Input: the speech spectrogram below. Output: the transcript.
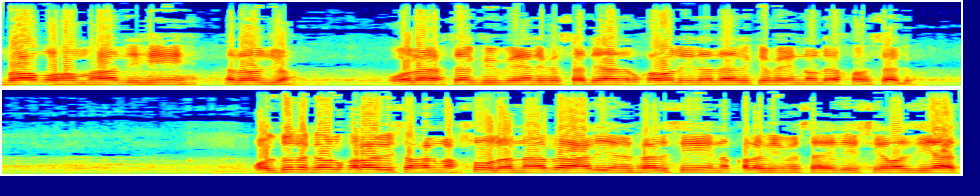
بعضهم هذه الأوجه ولا يحتاج في بيان فساد هذا القول إلى ذلك فإنه لا يخفى فساده. قلت ذكر القرار شرح المحصول أن أبا علي الفارسي نقل في مسائله الشيرازيات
